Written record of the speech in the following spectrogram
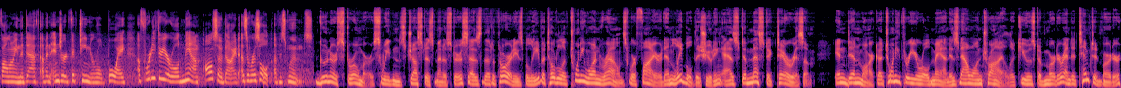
Following the death of an injured 15 year old boy, a 43 year old man also died as a result of his wounds. Gunnar Strömmer, Sweden's justice minister, says that authorities believe a total of 21 rounds were fired and labeled the shooting as domestic terrorism. In Denmark, a 23 year old man is now on trial, accused of murder and attempted murder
